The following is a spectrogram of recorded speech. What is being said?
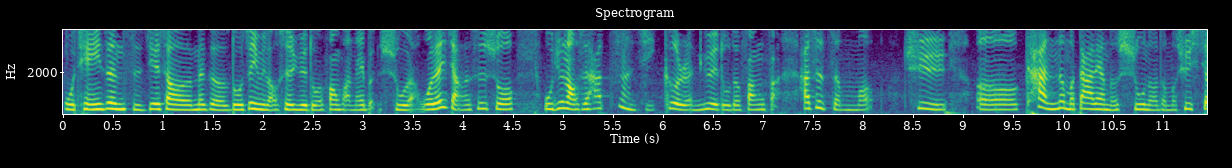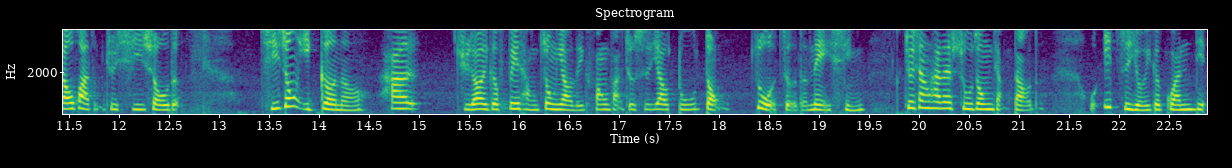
我前一阵子介绍的那个罗振宇老师的阅读的方法那本书了，我在讲的是说吴军老师他自己个人阅读的方法，他是怎么去呃看那么大量的书呢？怎么去消化？怎么去吸收的？其中一个呢，他举到一个非常重要的一个方法，就是要读懂作者的内心。就像他在书中讲到的，我一直有一个观点，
